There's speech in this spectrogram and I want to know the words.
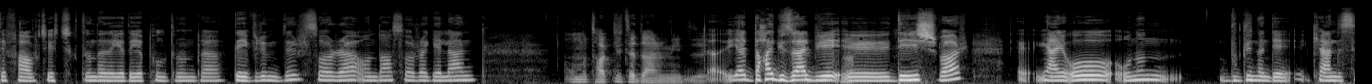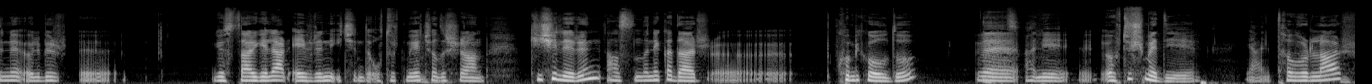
defa ortaya çıktığında ya da yapıldığında devrimdir. Sonra ondan sonra gelen onu taklit eder miydi? Ya daha güzel bir e, deyiş var. E, yani o onun bugün hani kendisini öyle bir e, göstergeler evreni içinde oturtmaya çalışan kişilerin aslında ne kadar e, komik olduğu ve evet. hani e, örtüşmediği yani tavırlar,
